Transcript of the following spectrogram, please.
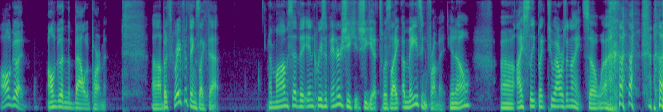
all good, all good in the bowel department. Uh, but it's great for things like that. My mom said the increase of energy she gets was like amazing from it. You know, uh, I sleep like two hours a night, so uh,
